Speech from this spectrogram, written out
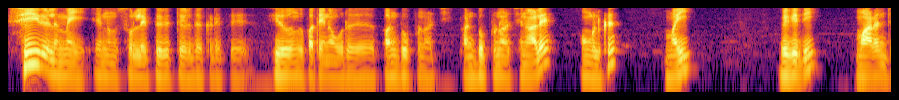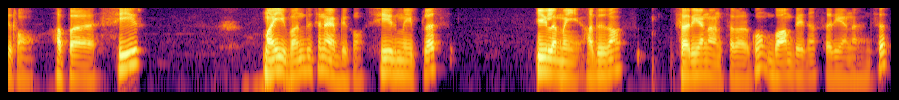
சீரிழமை என்னும் சொல்லை பிரித்து எழுத கிடைப்பு இது வந்து பார்த்திங்கன்னா ஒரு பண்பு புணர்ச்சி. பண்பு புணர்ச்சினாலே உங்களுக்கு மை விகுதி மறைஞ்சிரும். அப்போ சீர் மை வந்துச்சுன்னா எப்படி இருக்கும்? சீர்மை ப்ளஸ் இளமை. அதுதான் சரியான ஆன்சராக இருக்கும். பாம்பே தான் சரியான ஆன்சர்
